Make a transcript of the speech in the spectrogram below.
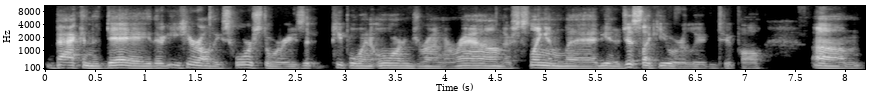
back in the day there you hear all these horror stories that people went orange running around they're slinging lead you know just like you were alluding to paul. Um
